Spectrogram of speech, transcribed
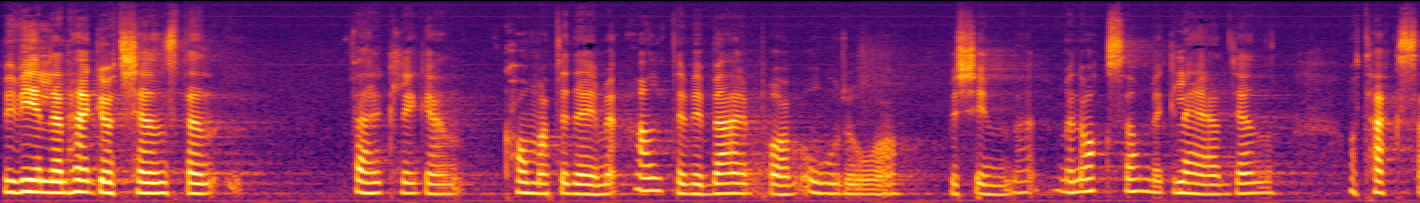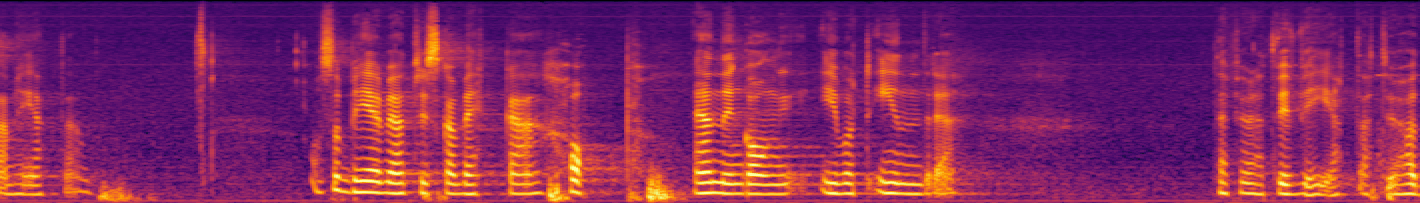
vi vill den här gudstjänsten verkligen komma till dig med allt det vi bär på av oro och bekymmer, men också med glädjen och tacksamheten. Och så ber vi att du ska väcka hopp än en gång i vårt inre. Därför att vi vet att du har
